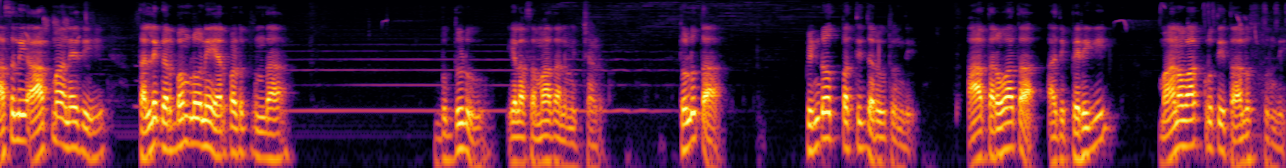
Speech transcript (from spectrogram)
అసలు ఈ ఆత్మ అనేది తల్లి గర్భంలోనే ఏర్పడుతుందా? బుద్ధుడు ఇలా సమాధానమిచ్చాడు. తొలుత పిండోత్పత్తి జరుగుతుంది. ఆ తర్వాత అది పెరిగి మానవాకృతి తాలుస్తుంది.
